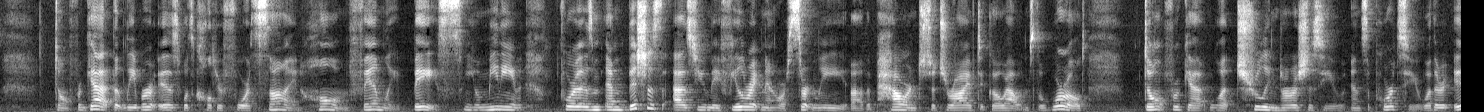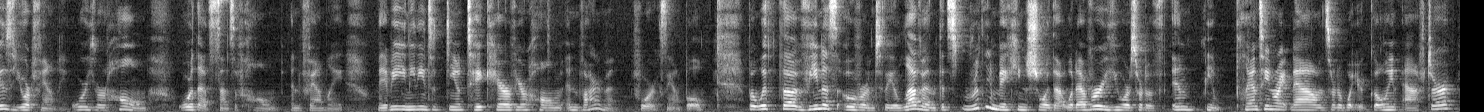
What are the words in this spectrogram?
Don't forget that Libra is what's called your fourth sign home, family, base, you know, meaning for as ambitious as you may feel right now, or certainly uh, the power to drive to go out into the world, don't forget what truly nourishes you and supports you, whether it is your family or your home or that sense of home and family. Maybe you needing to you know take care of your home environment for example. But with the Venus over into the 11th, it's really making sure that whatever you are sort of in, you know, planting right now and sort of what you're going after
